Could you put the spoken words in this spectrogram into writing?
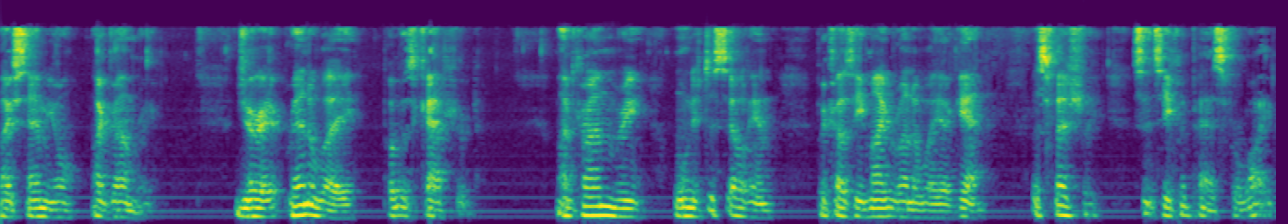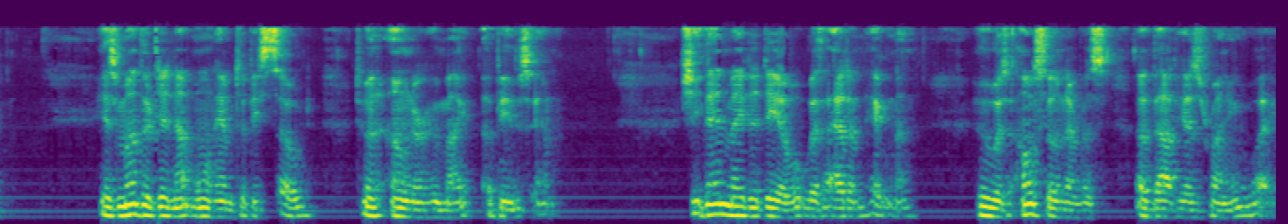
by Samuel Montgomery. Jarrett ran away but was captured. Montgomery wanted to sell him because he might run away again, especially since he could pass for white. His mother did not want him to be sold to an owner who might abuse him. She then made a deal with Adam Hickman, who was also nervous about his running away.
